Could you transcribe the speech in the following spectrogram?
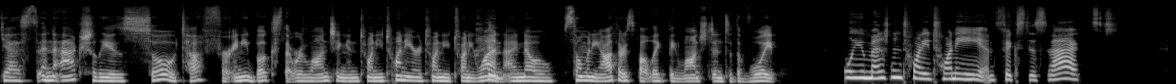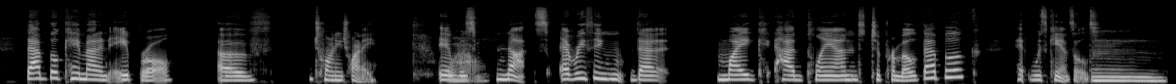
Yes, and actually is so tough for any books that were launching in 2020 or 2021. I know so many authors felt like they launched into the void. Well, you mentioned 2020 and Fix This Next. That book came out in April of 2020. It wow. was nuts. Everything that Mike had planned to promote that book was canceled. Mm.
